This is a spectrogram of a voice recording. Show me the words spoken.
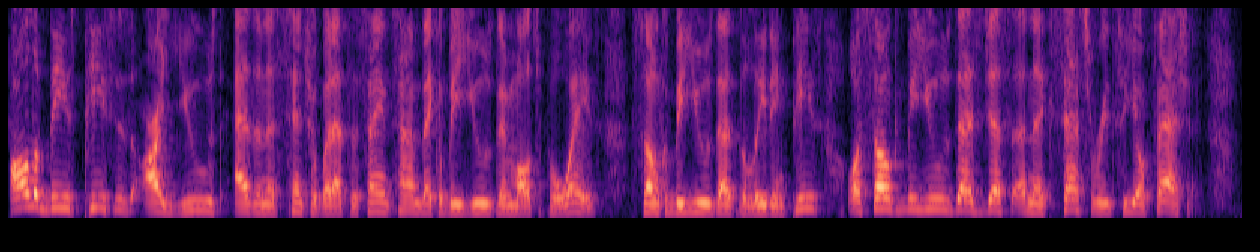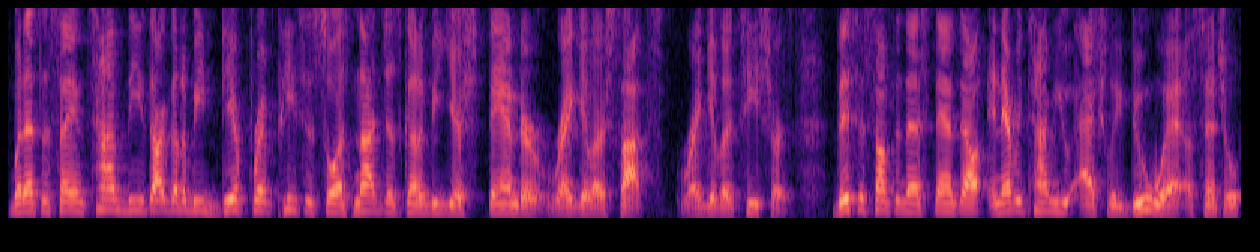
All of these pieces are used as an essential, but at the same time, they could be used in multiple ways. Some could be used as the leading piece, or some can be used as just an accessory to your fashion. But at the same time, these are going to be different pieces, so it's not just going to be your standard regular socks, regular t-shirts. This is something that stands out, and every time you actually do wear essential,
